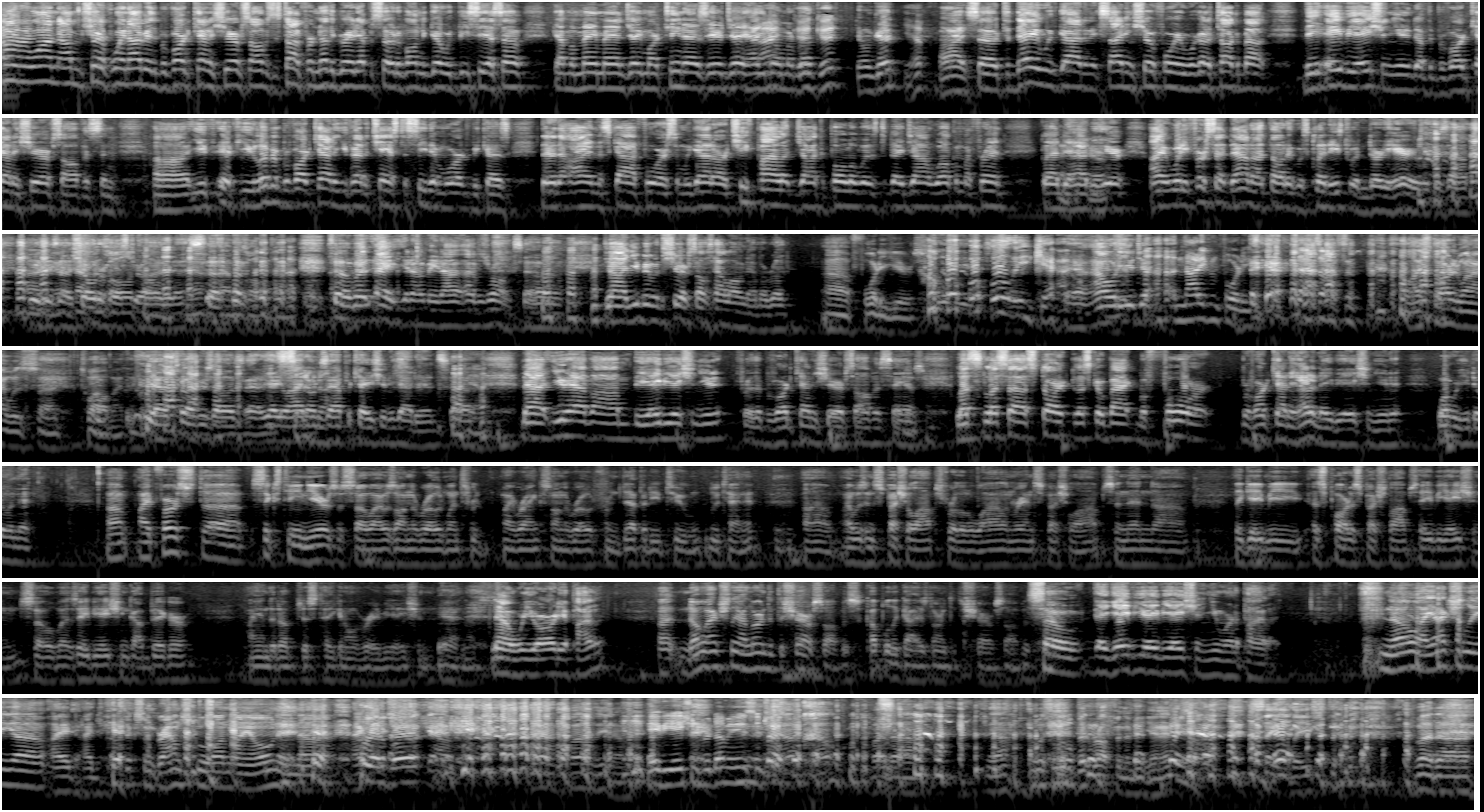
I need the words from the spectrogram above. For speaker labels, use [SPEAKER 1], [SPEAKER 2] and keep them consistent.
[SPEAKER 1] Hello, everyone. I'm Sheriff Wayne Ivey of the Brevard County Sheriff's Office. It's time for another great episode of On the Go with BCSO. Got my main man Jay Martinez here. Jay, how you
[SPEAKER 2] All
[SPEAKER 1] doing,
[SPEAKER 2] right,
[SPEAKER 1] my
[SPEAKER 2] good,
[SPEAKER 1] brother?
[SPEAKER 2] good.
[SPEAKER 1] Doing good.
[SPEAKER 2] Yep.
[SPEAKER 1] All right. So today we've got an exciting show for you. We're going to talk about the aviation unit of the Brevard County Sheriff's Office, and uh, if you live in Brevard County, you've had a chance to see them work because they're the eye in the sky for us. And we got our chief pilot John Capola with us today. John, welcome, my friend. Glad to
[SPEAKER 3] Thank you,
[SPEAKER 1] have you
[SPEAKER 3] Sheriff.
[SPEAKER 1] here. I, when he first sat down, I thought it was Clint Eastwood and Dirty Harry with his, uh, with his uh, shoulder
[SPEAKER 3] happens all the
[SPEAKER 1] holster on. You know, so,
[SPEAKER 3] that happens all the time.
[SPEAKER 1] so, but hey, you know, I mean, I, I was wrong. So, uh, John, you've been with the sheriff's office how long now, my brother?
[SPEAKER 3] Uh, 40 years.
[SPEAKER 2] Holy cow.
[SPEAKER 1] Yeah. How old are you, John?
[SPEAKER 2] Not even 40. That's awesome.
[SPEAKER 3] Well, I started when I was uh, 12, I think.
[SPEAKER 1] Yeah, 12 years old. Uh, yeah, he lied on his application. He got in. So.
[SPEAKER 3] Yeah.
[SPEAKER 1] Now you have um, the aviation unit for the Brevard County Sheriff's Office, and
[SPEAKER 3] Yes,
[SPEAKER 1] let's let's uh, start. Let's go back before Brevard County had an aviation unit. What were you doing then?
[SPEAKER 3] Um, my first uh, 16 years or so, I was on the road, went through my ranks on the road from deputy to lieutenant. Uh, I was in special ops for a little while and ran special ops, and then uh, they gave me, as part of special ops, aviation. So as aviation got bigger, I ended up just taking over aviation.
[SPEAKER 1] Yeah. Now, were you already a pilot?
[SPEAKER 3] Uh, no, actually, I learned at the sheriff's office. A couple of the guys learned at the sheriff's office.
[SPEAKER 1] So they gave you aviation, and you weren't a pilot.
[SPEAKER 3] No, I actually uh, I, I took some ground school on my own and uh,
[SPEAKER 1] Read a book.
[SPEAKER 3] struck out. Yeah, well, you know,
[SPEAKER 2] Aviation for dummies.
[SPEAKER 3] yeah, well, but uh, yeah, it was a little bit rough in the beginning, so, to say the least. but uh,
